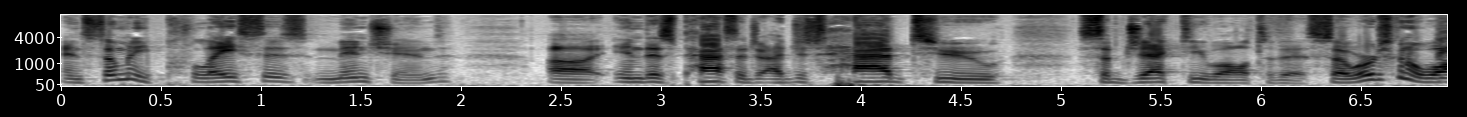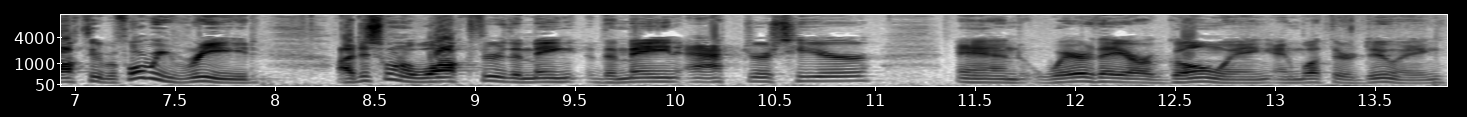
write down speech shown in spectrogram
and so many places mentioned uh, in this passage, I just had to subject you all to this. So we're just going to walk through. Before we read, I just want to walk through the main, the main actors here and where they are going and what they're doing.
